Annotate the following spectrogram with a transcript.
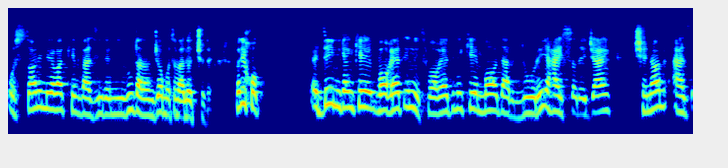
استانی می‌رود که وزیر نیرو در آنجا متولد شده. ولی خب ادعی میگن که واقعیت این نیست. واقعیت اینه که ما در دوره 8 ساله جنگ چنان از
